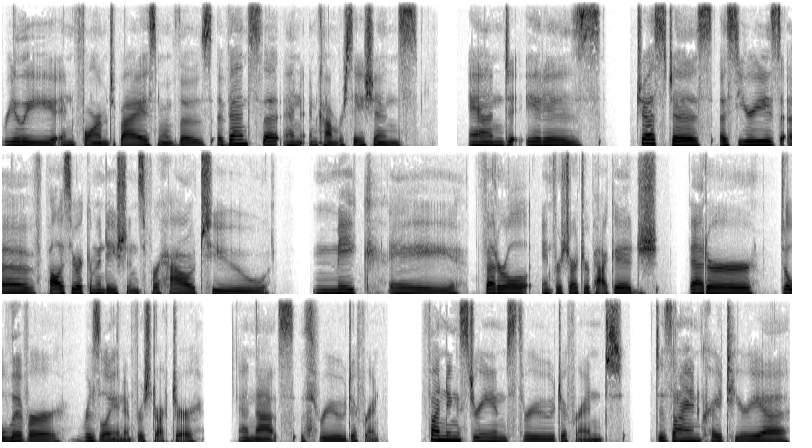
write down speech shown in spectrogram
really informed by some of those events that and, and conversations. And it is just a, a series of policy recommendations for how to make a federal infrastructure package better deliver resilient infrastructure. And that's through different funding streams, through different design criteria,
